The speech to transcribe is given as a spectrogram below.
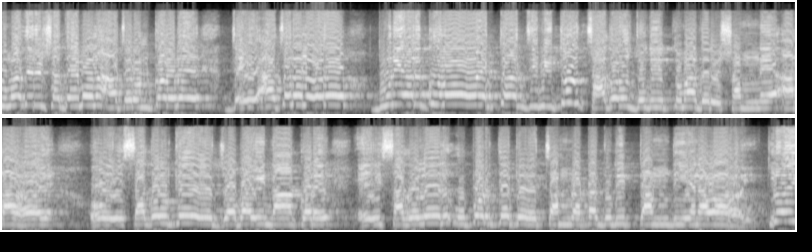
তোমাদের সাথে এমন আচরণ করবে যে আচরণ হলো দুনিয়ার কোনো একটা জীবিত ছাগল যদি তোমাদের সামনে আনা হয়। ওই ছাগলকে জবাই না করে, এই ছাগলের উপর থেকে চামড়াটা যদি টান দিয়ে নেওয়া হয় ওই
